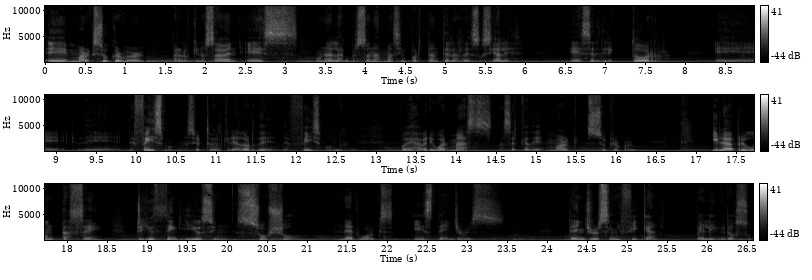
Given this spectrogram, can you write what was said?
Eh, Mark Zuckerberg, para los que no saben, es una de las personas más importantes de las redes sociales. Es el director eh, de, Facebook, ¿no es cierto? El creador de, de Facebook. Puedes averiguar más acerca de Mark Zuckerberg. Y la pregunta C, ¿Do you think using social networks is dangerous? Dangerous significa peligroso.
